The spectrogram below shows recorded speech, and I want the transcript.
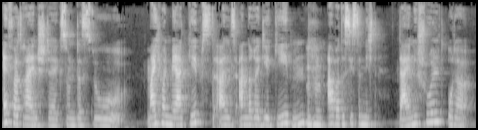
Effort reinsteckst und dass du manchmal mehr gibst, als andere dir geben, Mhm. aber das ist dann nicht deine Schuld oder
